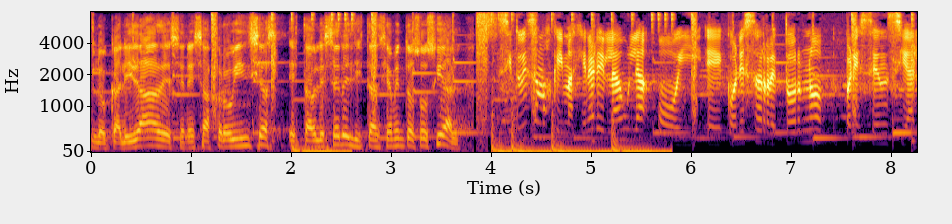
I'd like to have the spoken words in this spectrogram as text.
localidades, en esas provincias, establecer el distanciamiento social. Si tuviésemos que imaginar el aula hoy con ese retorno presencial,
